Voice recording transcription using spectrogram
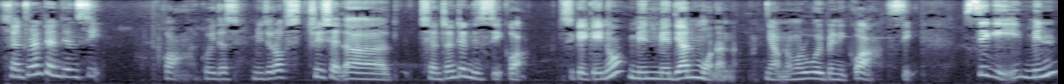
Central tendency. ko koi das measure of three set uh central tendency ko si kai kai no, min median mode an yam na maru oi bani ko si. Sigi, min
